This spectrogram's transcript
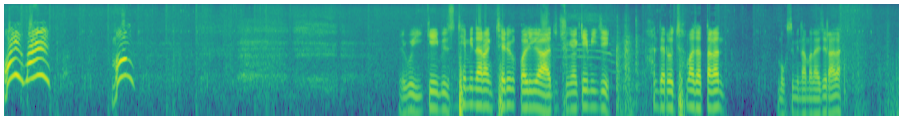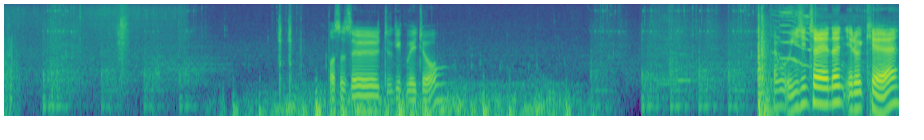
왈왈 멍! 그리고 이 게임은 스태미나랑 체력 관리가 아주 중요한 게임이지 한 대로 쳐맞았다간 목숨이 남아나질 않아 버섯을 두 개 구해줘. 그리고 은신처에는 이렇게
